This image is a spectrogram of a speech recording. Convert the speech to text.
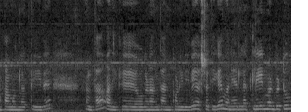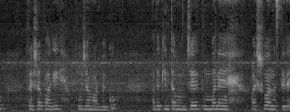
ಮಹಾಮಂಗಳಾರತಿ ಇದೆ ಅಂತ, ಅದಕ್ಕೆ ಹೋಗೋಣ ಅಂತ ಅಂದ್ಕೊಂಡಿದ್ದೀವಿ ಅಷ್ಟೊತ್ತಿಗೆ ಮನೆಯೆಲ್ಲ ಕ್ಲೀನ್ ಮಾಡಿಬಿಟ್ಟು ಫ್ರೆಶಪ್ ಆಗಿ ಪೂಜೆ ಮಾಡಬೇಕು. ಅದಕ್ಕಿಂತ ಮುಂಚೆ ತುಂಬಾ ಹಶು ಅನ್ನಿಸ್ತಿದೆ,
